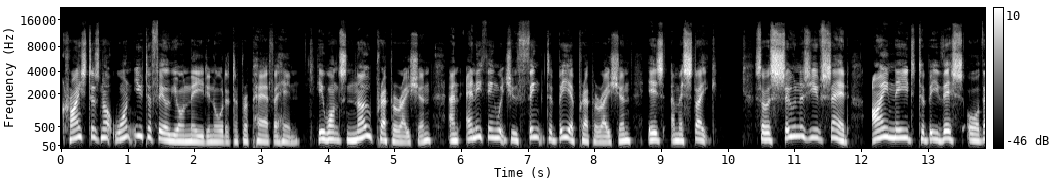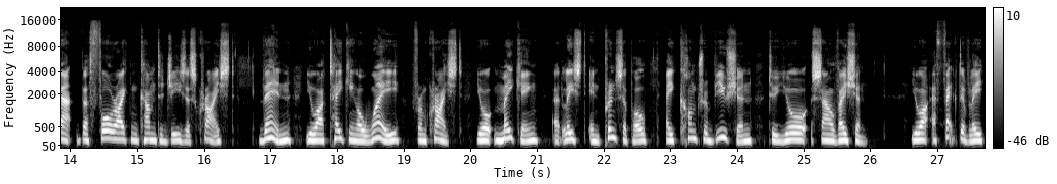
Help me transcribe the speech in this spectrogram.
Christ does not want you to feel your need in order to prepare for Him. He wants no preparation, and anything which you think to be a preparation is a mistake. So as soon as you've said, I need to be this or that before I can come to Jesus Christ, then you are taking away from Christ. You're making, at least in principle, a contribution to your salvation. You are effectively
